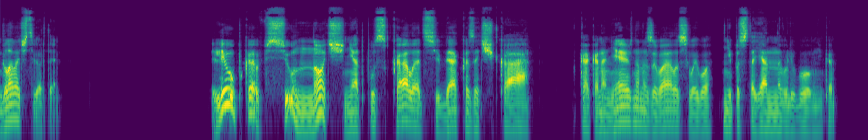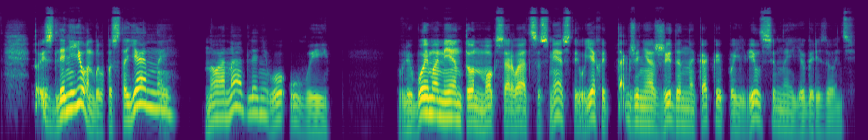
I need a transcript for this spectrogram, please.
Глава четвертая. Любка всю ночь не отпускала от себя казачка, как она нежно называла своего непостоянного любовника. То есть для нее он был постоянный, но она для него, увы. В любой момент он мог сорваться с места и уехать так же неожиданно, как и появился на ее горизонте.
